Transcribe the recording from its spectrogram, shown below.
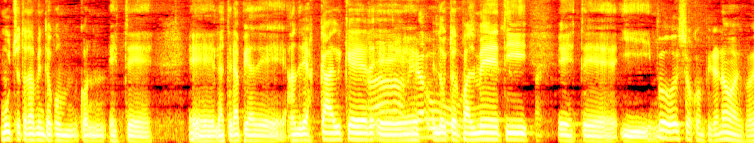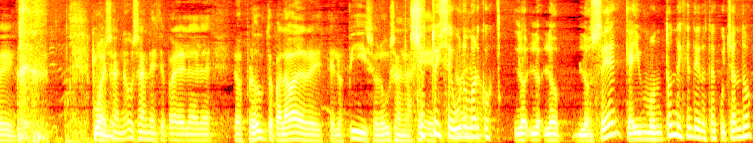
mucho tratamiento con, con, este, eh, la terapia de Andreas Kalker, Ah, eh, el doctor Palmetti, este, y... Todo eso conspiranoico ahí. Que Bueno. Usan, usan este, para la- la- los productos para lavar este, los pisos, lo usan la Yo estoy seguro, Marcos, lo, lo- lo- lo sé, que hay un montón de gente que nos está escuchando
